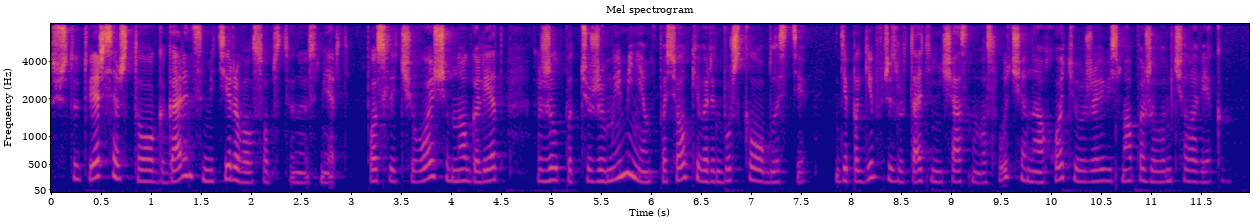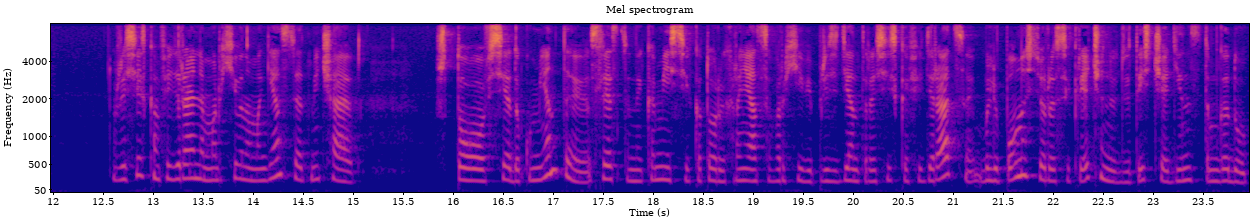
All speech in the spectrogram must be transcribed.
Существует версия, что Гагарин сымитировал собственную смерть, после чего еще много лет жил под чужим именем в поселке в Оренбургской области, где погиб в результате несчастного случая на охоте уже весьма пожилым человеком. В Российском федеральном архивном агентстве отмечают – что все документы Следственной комиссии, которые хранятся в архиве президента Российской Федерации, были полностью рассекречены в 2011 году.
